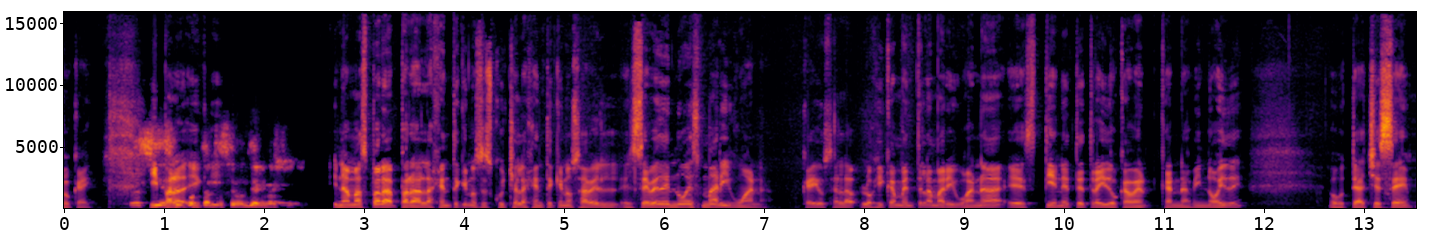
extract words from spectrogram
Ok. Entonces, sí y para, importante y, hacer un diagnóstico. Y nada más para, para, la gente que nos escucha, la gente que no sabe, el, el CBD no es marihuana. ¿ok? O sea, la, lógicamente la marihuana es, tiene tetraidrocannabinoide o THC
